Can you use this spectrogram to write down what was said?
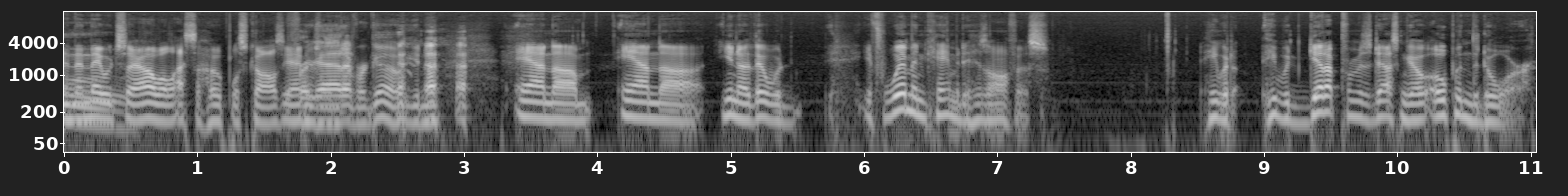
And then they would say, "Oh, well, that's a hopeless cause. Anders Forget will it." never go." You know, and um, and uh, you know, there would if women came into his office, he would he would get up from his desk and go open the door.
